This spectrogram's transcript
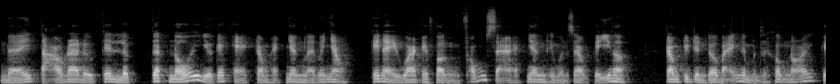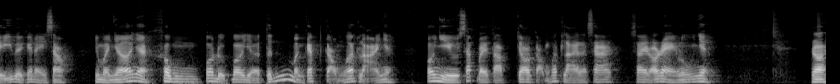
để tạo ra được cái lực kết nối giữa các hạt trong hạt nhân lại với nhau. Cái này qua cái phần phóng xạ hạt nhân thì mình sẽ học kỹ hơn. Trong chương trình cơ bản thì mình sẽ không nói kỹ về cái này sau. Nhưng mà nhớ nha, không có được bao giờ tính bằng cách cộng hết lại nha. Có nhiều sách bài tập cho cộng hết lại là sai sai rõ ràng luôn nha. Rồi,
